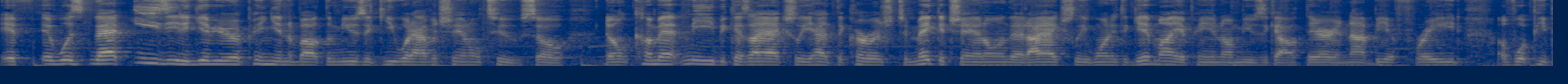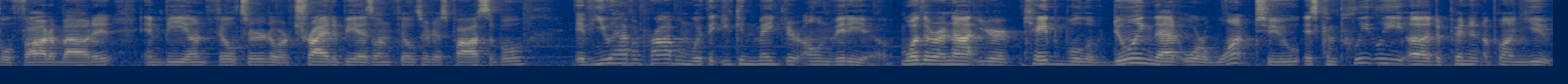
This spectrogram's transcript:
if it was that easy to give your opinion about the music, you would have a channel too. So don't come at me because I actually had the courage to make a channel and that I actually wanted to get my opinion on music out there and not be afraid of what people thought about it and be unfiltered or try to be as unfiltered as possible. If you have a problem with it, you can make your own video. Whether or not you're capable of doing that or want to is completely uh, dependent upon you.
